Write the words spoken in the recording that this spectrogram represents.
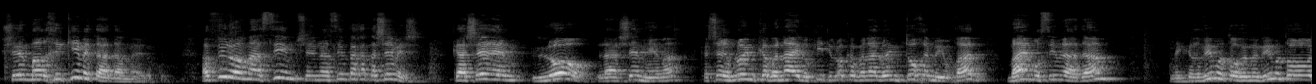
שמרחיקים את האדם מהאלוקות. אפילו המעשים שנעשים תחת השמש, כאשר הם לא להשם המה, כאשר הם לא עם כוונה אלוקית, אם לא כוונה, לא עם תוכן מיוחד, מה הם עושים לאדם? מקרבים אותו ומביאים אותו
